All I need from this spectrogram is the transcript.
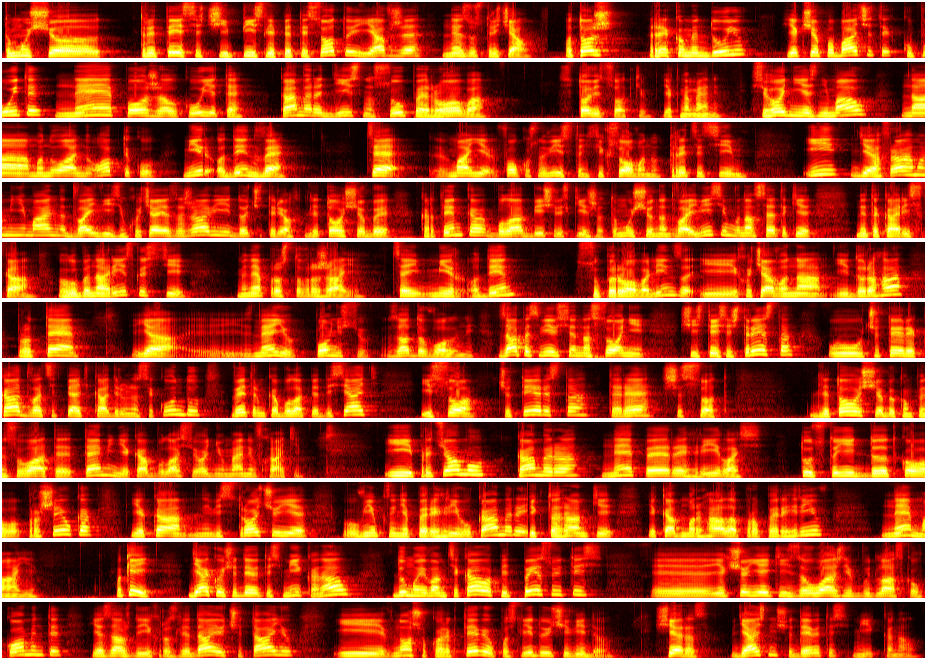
Тому що 3000 після 500 я вже не зустрічав. Отож, рекомендую, якщо побачите, купуйте, не пожалкуєте. Камера дійсно суперова. 100%, як на мене. Сьогодні я знімав на мануальну оптику Mir 1V. Це е, має фокусну відстань фіксовану 37 і діафрагма мінімальна 2,8. Хоча я зажав її до 4, для того, щоб картинка була більш різкіша. Тому що на 2,8 вона все-таки не така різка. Глибина різкості мене просто вражає. Цей Mir 1 суперова лінза, і хоча вона і дорога, проте я е, з нею повністю задоволений. Запис вівся на Sony 6300 у 4К 25 кадрів на секунду. Витримка була 50 ISO 400-600. Для того, щоб компенсувати темінь, яка була сьогодні у мене в хаті. І при цьому камера не перегрілась. Тут стоїть додаткова прошивка, яка відстрочує увімкнення перегріву камери. Піктограмки, яка б моргала про перегрів, немає. Окей, дякую, що дивитесь мій канал. Думаю, вам цікаво. Підписуйтесь. Е, якщо є якісь зауваження, будь ласка, в коменти. Я завжди їх розглядаю, читаю і вношу корективи у послідуючі відео. Ще раз вдячний, що дивитесь мій канал.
